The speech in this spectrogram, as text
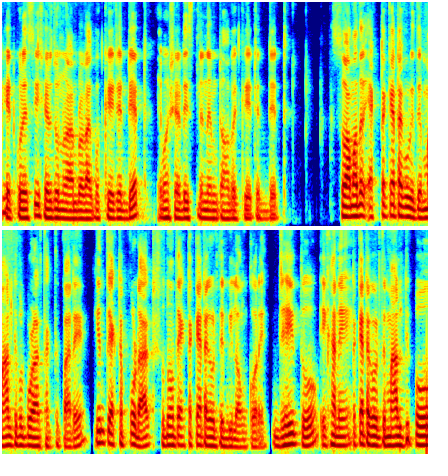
ক্রিয়েট করেছি সেটার জন্য আমরা রাখব ক্রিয়েটেড ডেট এবং সেটা ডিসপ্লে নেমটা হবে ক্রিয়েটেড ডেট সো আমাদের একটা ক্যাটাগরিতে মাল্টিপল প্রোডাক্ট থাকতে পারে, কিন্তু একটা প্রোডাক্ট শুধুমাত্র একটা ক্যাটাগরিতে বিলং করে। যেহেতু এখানে একটা ক্যাটাগরিতে মাল্টিপল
